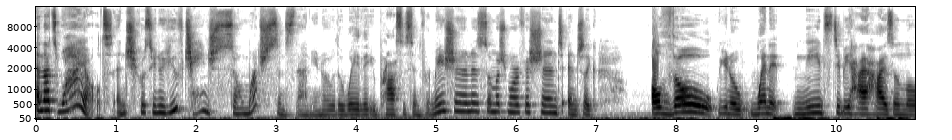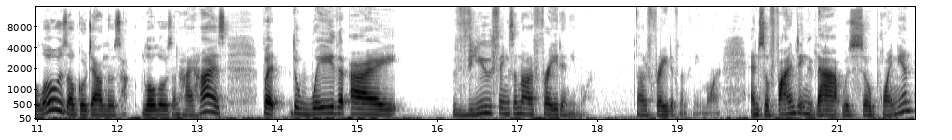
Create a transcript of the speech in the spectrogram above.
And that's wild. And she goes, You know, you've changed so much since then. You know, the way that you process information is so much more efficient. And she's like, although you know when it needs to be high highs and low lows i'll go down those low lows and high highs but the way that i view things i'm not afraid anymore not afraid of them anymore. And so finding that was so poignant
